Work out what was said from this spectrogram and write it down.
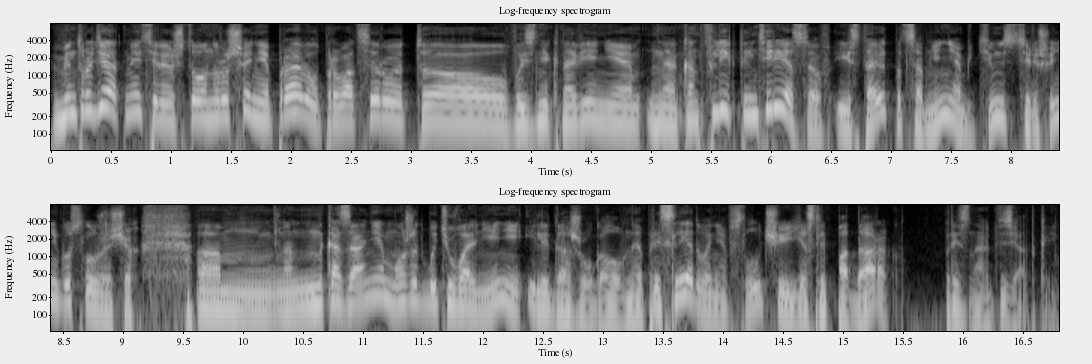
В Минтруде отметили, что нарушение правил провоцирует э, возникновение конфликта интересов и ставит под сомнение объективность решений госслужащих. Эм, наказание может быть увольнение или даже уголовное преследование в случае, если подарок признают взяткой.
